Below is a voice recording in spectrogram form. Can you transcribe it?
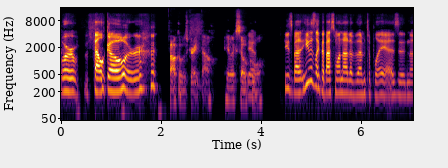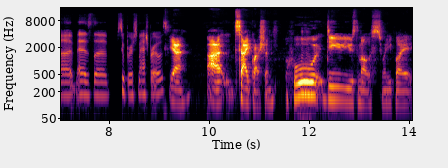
or Falco or Falco was great though. He looks so Yeah. cool. he was about he was like the best one out of them to play as in the as the Super Smash Bros. Yeah. Uh, side question: Who do you use the most when you play?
